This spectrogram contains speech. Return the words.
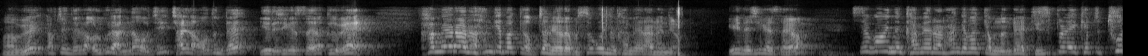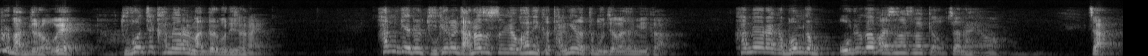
어, 왜 갑자기 내가 얼굴이 안 나오지? 잘 나오던데? 이해되시겠어요? 그 왜? 카메라는 한 개밖에 없잖아요, 여러분. 쓰고 있는 카메라는요. 이해되시겠어요? 쓰고 있는 카메라는 한 개밖에 없는데 디스플레이 캡처 2를 만들어. 왜? 두 번째 카메라를 만들어 버리잖아요. 한 개를 두 개를 나눠서 쓰려고 하니까 당연히 어떤 문제가 생깁니까? 카메라가 뭔가 오류가 발생할 수밖에 없잖아요. 자,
